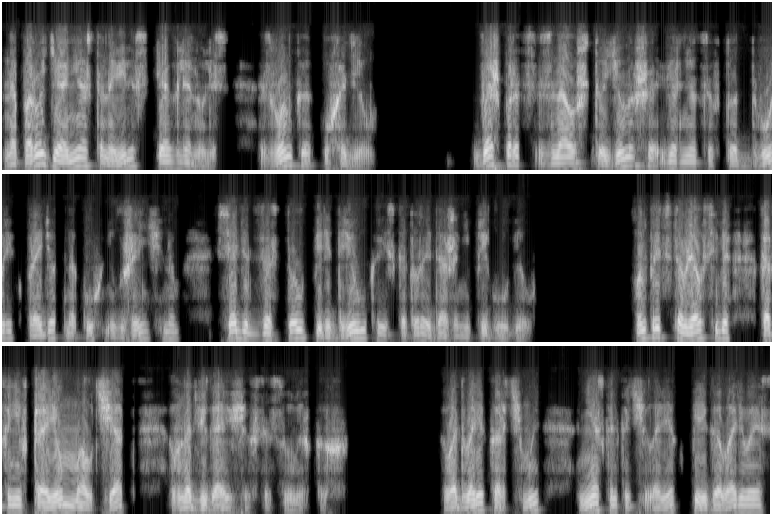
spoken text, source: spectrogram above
На пороге они остановились и оглянулись. Звонко уходил. Гашпорец знал, что юноша вернется в тот дворик, пройдет на кухню к женщинам, сядет за стол перед рюмкой, из которой даже не пригубил. Он представлял себе, как они втроем молчат в надвигающихся сумерках. Во дворе корчмы несколько человек, переговариваясь,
